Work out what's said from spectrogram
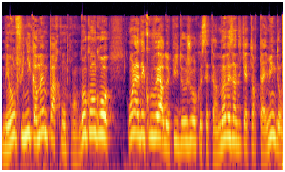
mais on finit quand même par comprendre. Donc, en gros, on a découvert depuis deux jours que c'est un mauvais indicateur de timing, donc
